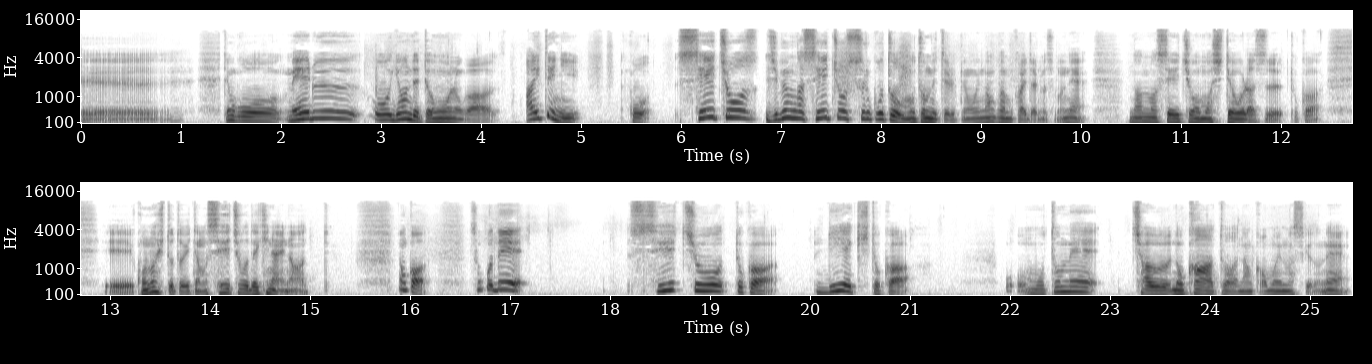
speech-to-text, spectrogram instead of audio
えー、でもこう、メールを読んでて思うのが、相手に、こう、成長、自分が成長することを求めてるっていうのが何回も書いてありますもんね。何の成長もしておらずとか、えー、この人といても成長できないなって。なんか、そこで、成長とか、利益とか、求めちゃうのかとはなんか思いますけどね。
